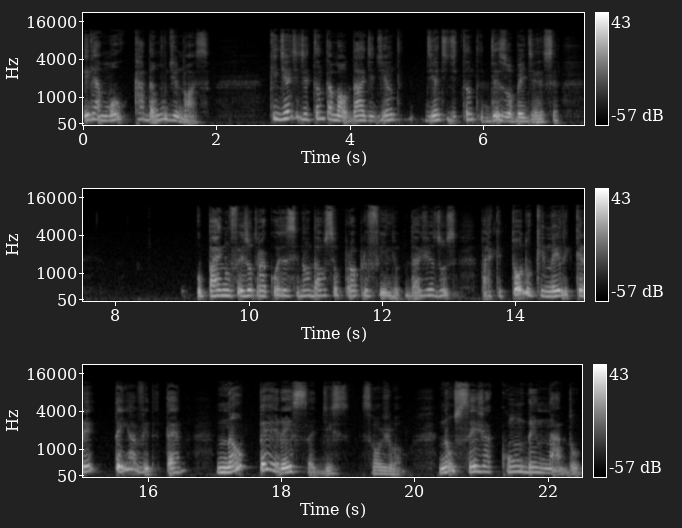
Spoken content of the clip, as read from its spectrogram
Ele amou cada um de nós, que diante de tanta maldade, diante, diante de tanta desobediência, o Pai não fez outra coisa senão dar o seu próprio Filho, dar Jesus, para que todo o que nele crê tenha a vida eterna. Não pereça, diz São João não seja condenado,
